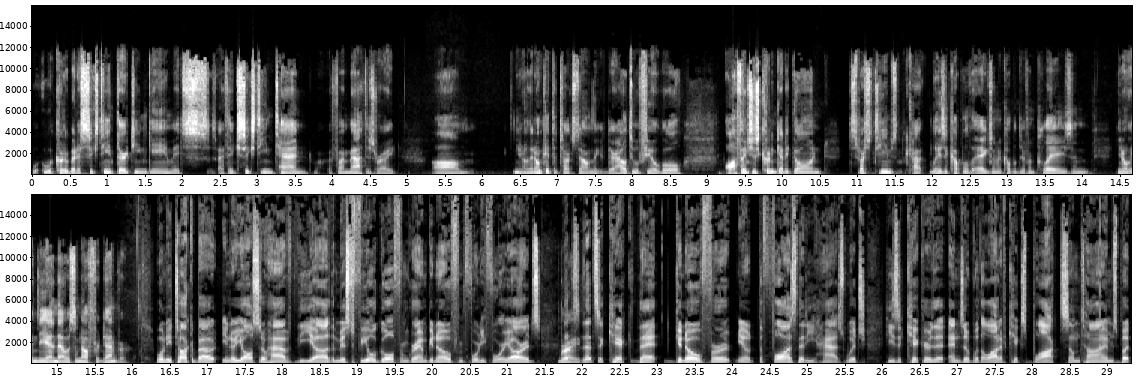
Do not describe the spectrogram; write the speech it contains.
what could have been a 16-13 game. It's I think 16-10 if my math is right. Um, you know they don't get the touchdown. They, are held to a field goal. Offense just couldn't get it going. Special teams lays a couple of eggs on a couple different plays, and you know, in the end, that was enough for Denver. Well, when you talk about, you know, you also have the uh, the missed field goal from Graham Gano from 44 yards. That's, right. That's a kick that Gano, for you know the flaws that he has, which he's a kicker that ends up with a lot of kicks blocked sometimes, but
